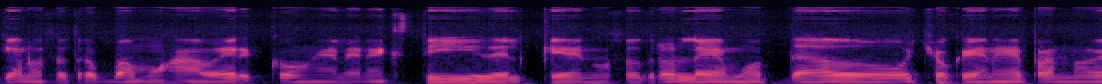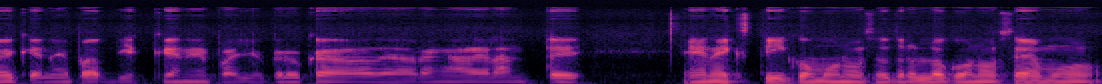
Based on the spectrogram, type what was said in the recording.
que nosotros vamos a ver con el NXT del que nosotros le hemos dado 8 kenepas, 9 kenepas, 10 kenepas. Yo creo que de ahora en adelante NXT como nosotros lo conocemos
